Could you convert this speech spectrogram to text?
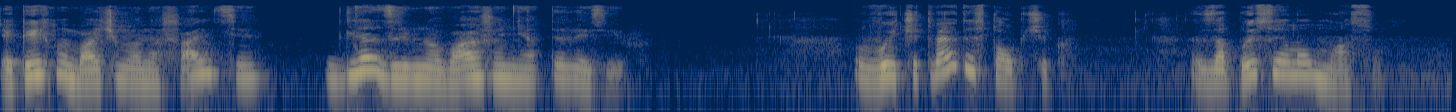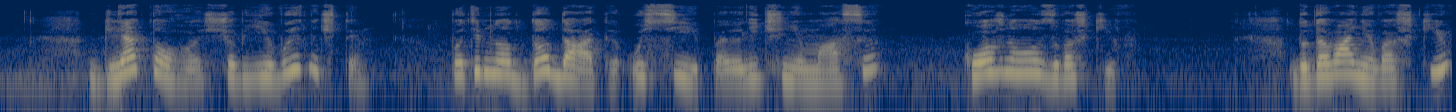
яких ми бачимо на шальці для зрівноваження терезів. В четвертий стовпчик записуємо масу. Для того, щоб її визначити, потрібно додати усі перелічені маси кожного з важків. Додавання важків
